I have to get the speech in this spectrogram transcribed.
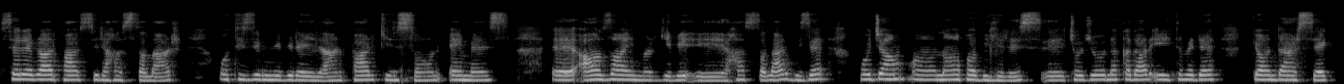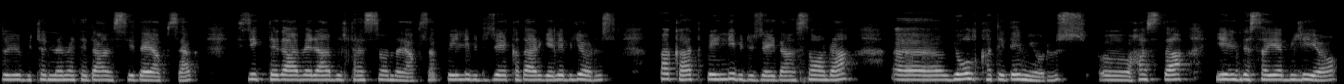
Serebral palsili hastalar, otizmli bireyler, Parkinson, MS, Alzheimer gibi hastalar bize hocam ne yapabiliriz? Çocuğu ne kadar eğitime de göndersek, duyu bütünleme tedavisi de yapsak, fizik tedavi rehabilitasyon da yapsak belli bir düzeye kadar gelebiliyoruz. Fakat belli bir düzeyden sonra e, yol kat edemiyoruz. E, hasta yerinde sayabiliyor.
